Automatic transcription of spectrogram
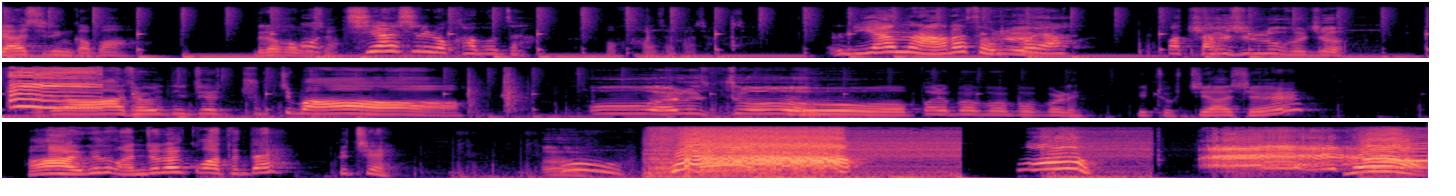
지하실인가 봐. 내려가 보자. 어 지하실로 가보자. 어, 가자 가자 가자. 리아는 알아서 올 그래. 거야. 맞다. 지하실로 가자. 얘들아, 저희도 이제 죽지 마. 오, 알았어. 오, 빨리 빨리 빨리 빨리. 이쪽 지하실. 아, 여기서 안전할 것 같은데? 그치? 어, 오. 와! 야!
